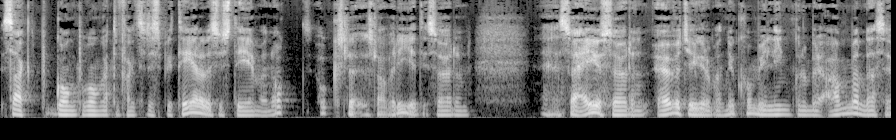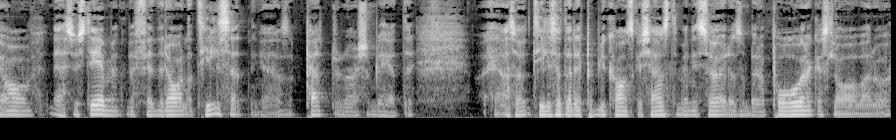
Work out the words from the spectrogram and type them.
sagt gång på gång att de faktiskt respekterade systemen och, och slaveriet i södern. eh, Så är ju södern övertygad om att nu kommer ju Lincoln att börja använda sig av det här systemet med federala tillsättningar. Alltså patronage som det heter. Eh, alltså tillsätta republikanska tjänstemän i södern som börjar påverka slavar och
